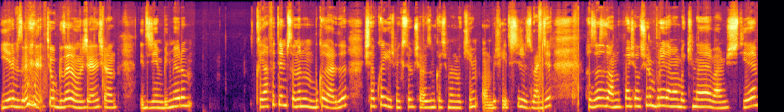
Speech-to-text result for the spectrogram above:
Yerim seni. Çok güzel olmuş yani şu an ne diyeceğimi bilmiyorum. Kıyafetlerim sanırım bu kadardı. Şapkaya geçmek istiyorum. Şarjım kaçmadan bakayım. 11 yetişiriz bence. Hızlı hızlı anlatmaya çalışıyorum. Buraya da hemen bakayım neler varmış diye.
